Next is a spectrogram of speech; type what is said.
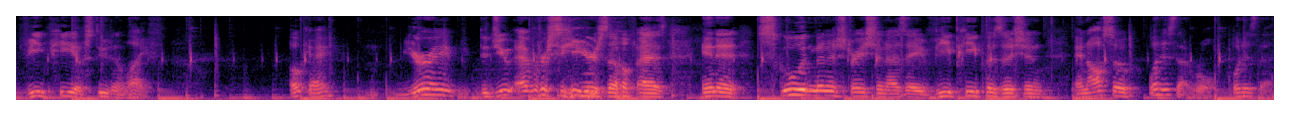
VP of student life. Okay, you're a. Did you ever see yourself as in a school administration as a VP position? And also, what is that role? What is that?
